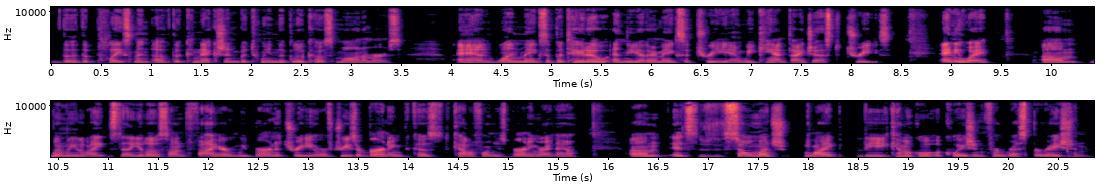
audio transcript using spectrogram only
the the placement of the connection between the glucose monomers. And one makes a potato, and the other makes a tree, and we can't digest trees. Anyway, um, when we light cellulose on fire, we burn a tree, or if trees are burning, because California is burning right now, um, it's so much like the chemical equation for respiration.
